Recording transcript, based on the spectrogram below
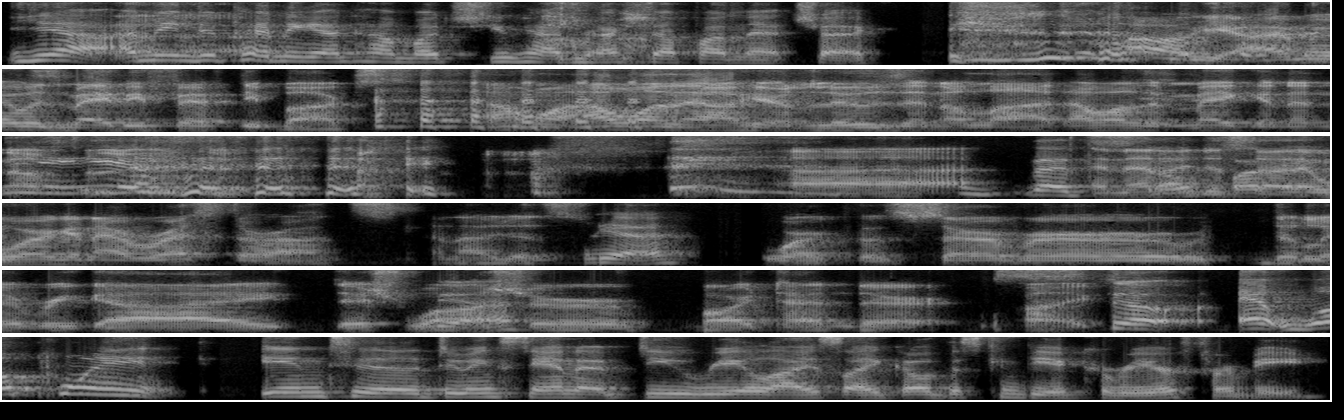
yeah, I mean, Uh, depending on how much you had racked up on that check. Oh yeah, I mean it was maybe fifty bucks. I, wa- I wasn't out here losing a lot. I wasn't making enough to lose it. Uh, and then so I just funny. started working at restaurants, and I just Yeah. worked as server, delivery guy, dishwasher, bartender. Like so, at what point into doing stand up do you realize, like, oh, this can be a career for me?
